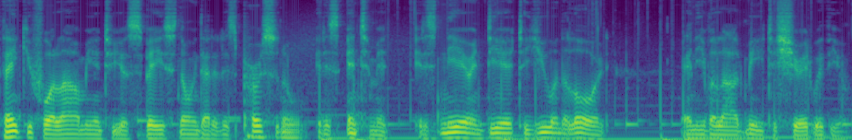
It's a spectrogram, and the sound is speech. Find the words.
Thank you for allowing me into your space knowing that it is personal it is intimate it is near and dear to you and the lord and you've allowed me to share it with you.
